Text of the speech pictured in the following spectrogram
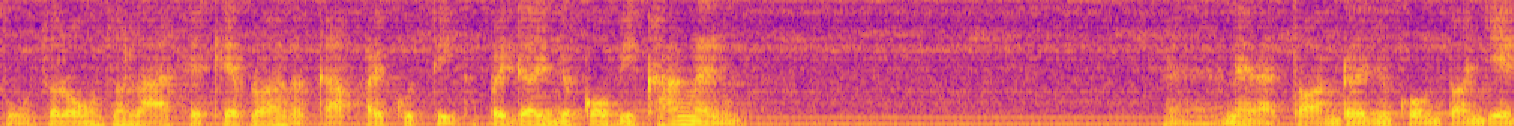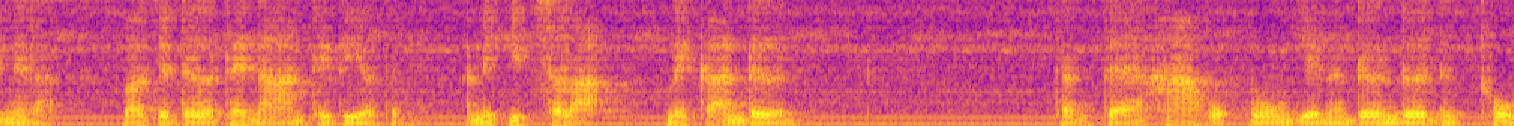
ถูสลงชลาเสร็จเรียบร้อยก็กลับไปกุฏิไปเดินโยกมอีกครั้งหนึ่งนี่แหละตอนเดินโยกมตอนเย็นนี่แหละเราจะเดินได้นานทีเดียวตัวนี้อันนี้อิสระในการเดิน ตั้งแต่ห้าหกโมงเย็นเดินเดินถึงทุ่ม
